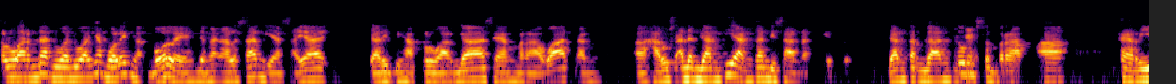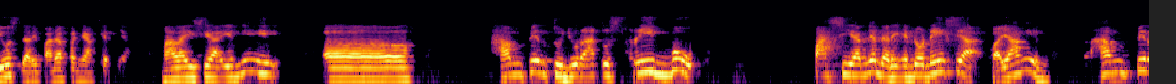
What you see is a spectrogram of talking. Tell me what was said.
keluarga dua-duanya boleh nggak? Boleh dengan alasan ya saya dari pihak keluarga saya merawat dan uh, harus ada gantian kan di sana gitu. Dan tergantung okay. seberapa serius daripada penyakitnya. Malaysia ini uh, hampir 700 ribu pasiennya dari Indonesia. Bayangin, hampir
